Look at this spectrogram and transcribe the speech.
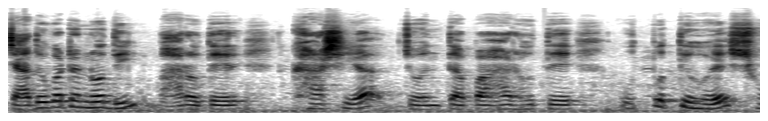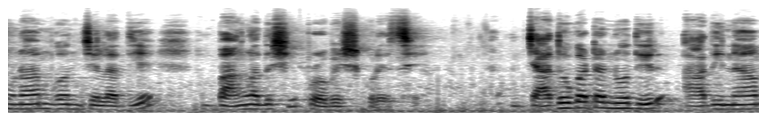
জাদুকাটা নদী ভারতের খাসিয়া জৈন্তা পাহাড় হতে উৎপত্তি হয়ে সুনামগঞ্জ জেলা দিয়ে বাংলাদেশে প্রবেশ করেছে। জাদুকাটা নদীর আদি নাম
